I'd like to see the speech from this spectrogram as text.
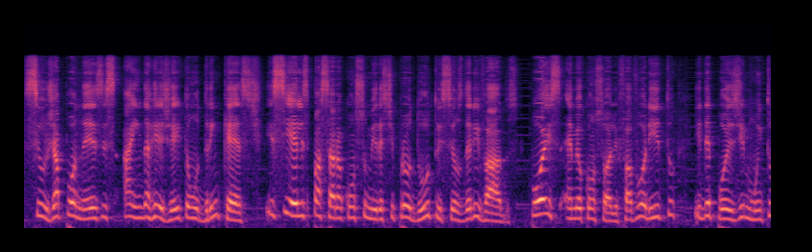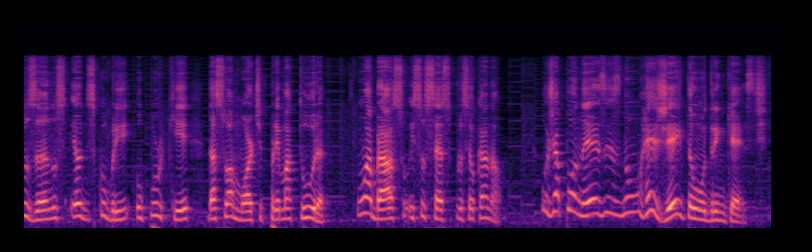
se os japoneses ainda rejeitam o Dreamcast e se eles passaram a consumir este produto e seus derivados, pois é meu console favorito e depois de muitos anos eu descobri o porquê da sua morte prematura. Um abraço e sucesso para o seu canal. Os japoneses não rejeitam o Dreamcast.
